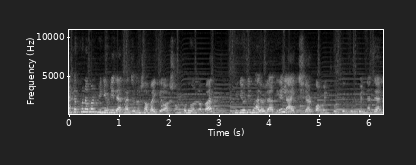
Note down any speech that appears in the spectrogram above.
এতক্ষণ আমার ভিডিওটি দেখার জন্য সবাইকে অসংখ্য ধন্যবাদ। ভিডিওটি ভালো লাগলে লাইক শেয়ার কমেন্ট করতে ভুলবেন না যেন।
